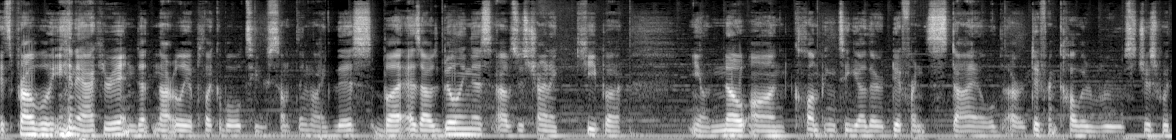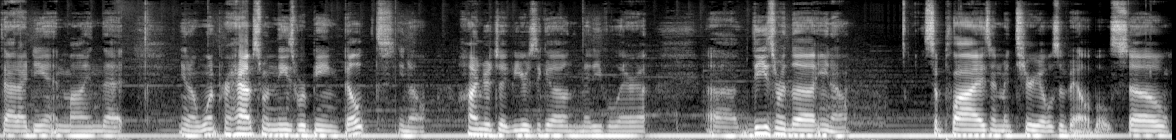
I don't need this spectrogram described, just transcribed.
it's probably inaccurate and not really applicable to something like this. But as I was building this, I was just trying to keep a you know note on clumping together different styled or different colored roofs, just with that idea in mind that you know when perhaps when these were being built, you know hundreds of years ago in the medieval era, uh, these were the you know supplies and materials available. So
